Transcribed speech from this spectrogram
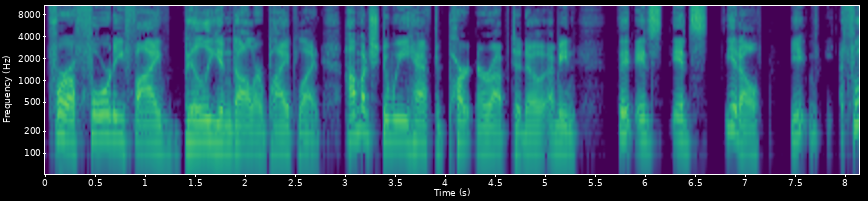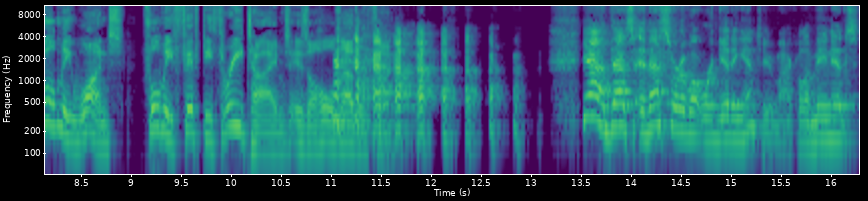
for a $45 billion pipeline. How much do we have to partner up to know? I mean, it's it's you know, you, fool me once, fool me fifty three times is a whole nother thing. yeah, that's and that's sort of what we're getting into, Michael. I mean, it's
